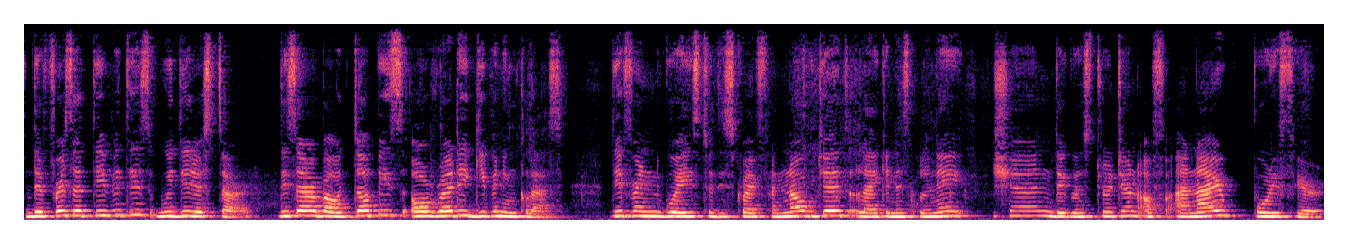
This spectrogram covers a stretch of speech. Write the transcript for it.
the first activities we did start. These are about topics already given in class. Different ways to describe an object, like an explanation, the construction of an air purifier.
